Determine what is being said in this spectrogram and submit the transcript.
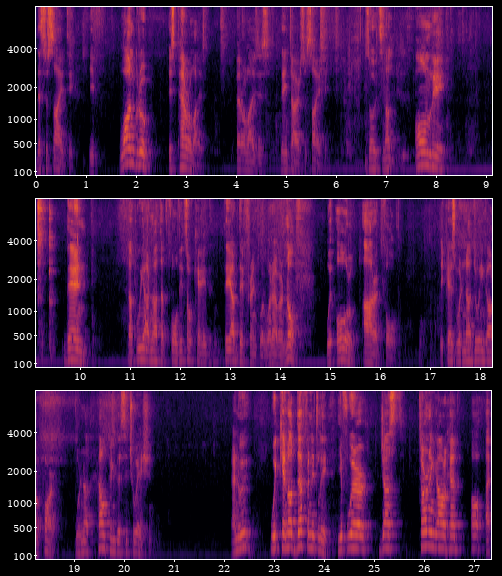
the society. If one group is paralyzed, paralyzes the entire society. So it's not only then that we are not at fault, it's okay, they are different or whatever. No, we all are at fault because we're not doing our part. We're not helping the situation. And we, we cannot definitely, if we're just turning our head, oh, I,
